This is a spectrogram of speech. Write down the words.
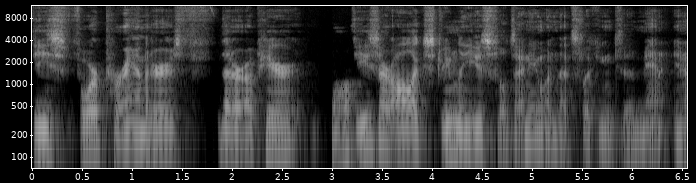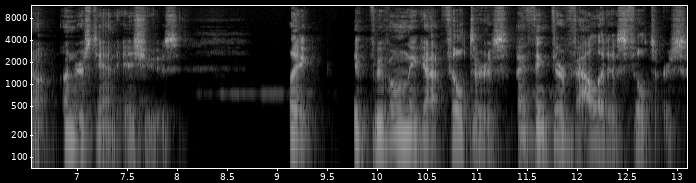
these four parameters that are up here, these are all extremely useful to anyone that's looking to man, you know, understand issues. Like if we've only got filters, I think they're valid as filters.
